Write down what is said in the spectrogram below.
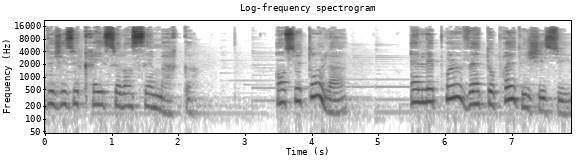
de Jésus-Christ selon Saint Marc. En ce temps-là, un lépreux vint auprès de Jésus.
